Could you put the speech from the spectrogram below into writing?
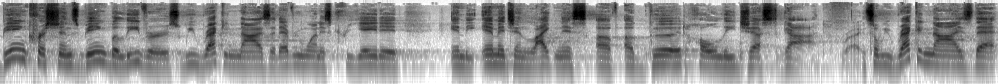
being Christians, being believers, we recognize that everyone is created in the image and likeness of a good, holy, just God. Right. And so we recognize that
